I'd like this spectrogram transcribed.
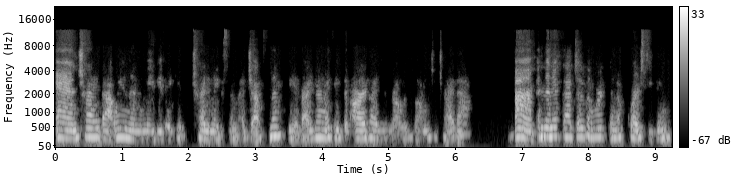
And try it that way, and then maybe they could try to make some adjustments, the advisor. And I think that our advisors are always going to try that. Um, and then if that doesn't work, then of course you can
